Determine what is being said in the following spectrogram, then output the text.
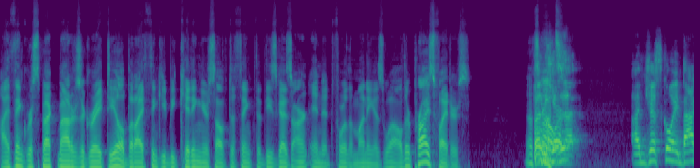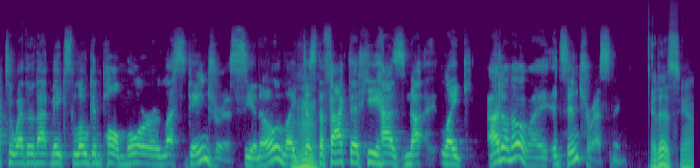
I think respect matters a great deal, but I think you'd be kidding yourself to think that these guys aren't in it for the money as well. They're prize fighters. That's But not, again, I, I'm just going back to whether that makes Logan Paul more or less dangerous. You know, like does the fact that he has not like I don't know. It's interesting. it is, yeah.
